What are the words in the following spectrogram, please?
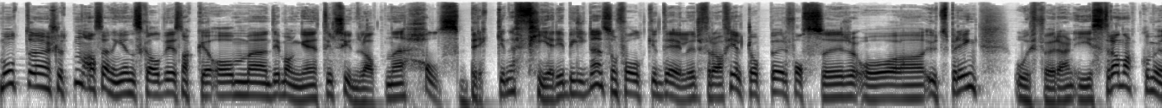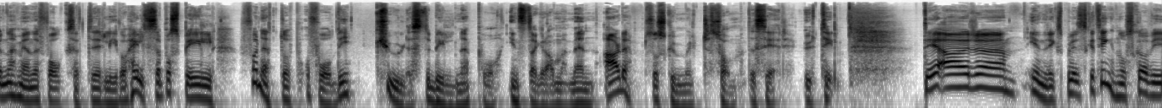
Mot eh, slutten av sendingen skal vi snakke om eh, de mange tilsynelatende halsbrekkende feriebildene som folk deler fra fjelltopper, fosser og utspring. Ordføreren i Stranda kommune mener folk setter liv og helse på spill for nettopp å få de kuleste bildene på Instagram, men er det så skummelt som det ser ut til? Det er eh, innenrikspolitiske ting. Nå skal vi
